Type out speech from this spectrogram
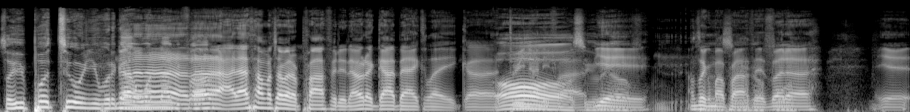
So you put two and you would have No, got no, no, one no, no, no, no, That's how much I would have profited. I would have got back like uh three Oh, ninety so yeah, yeah. I'm talking about so profit, but uh, yeah.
